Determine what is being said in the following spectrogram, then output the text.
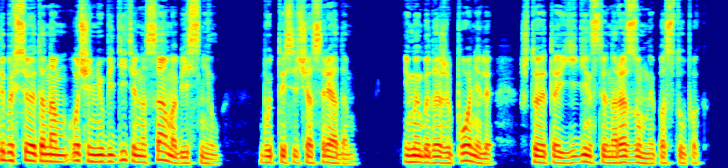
Ты бы все это нам очень убедительно сам объяснил, будь ты сейчас рядом. И мы бы даже поняли, что это единственно разумный поступок.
